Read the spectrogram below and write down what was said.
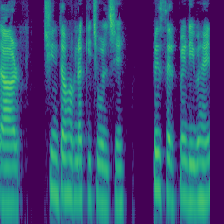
তার চিন্তা ভাবনা কি চলছে? Please help me divine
